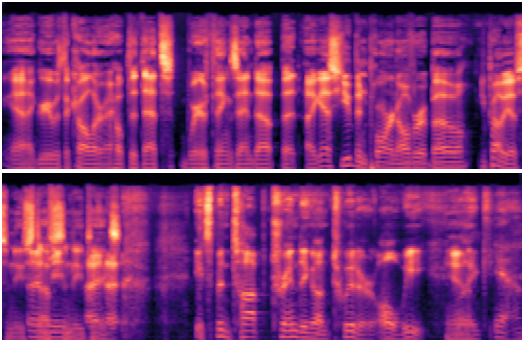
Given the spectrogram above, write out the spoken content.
yeah, I agree with the caller. I hope that that's where things end up. But I guess you've been pouring over it, Bo. You probably have some new stuff, I mean, some new I- takes. I- it's been top trending on Twitter all week. Yeah. Like, Yeah.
